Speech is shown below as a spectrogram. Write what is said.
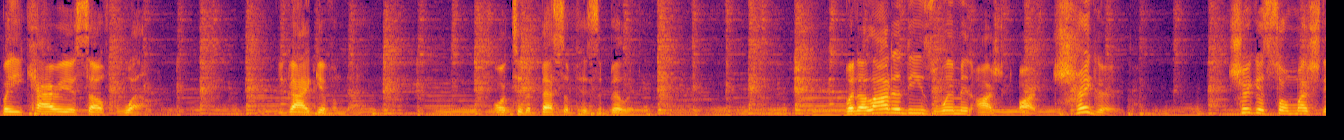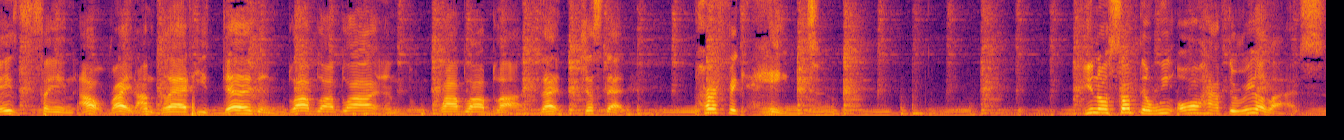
But he carry himself well. You gotta give him that. Or to the best of his ability. But a lot of these women are are triggered. Triggered so much they saying outright, I'm glad he's dead and blah blah blah and blah blah blah. That just that perfect hate you know, something we all have to realize.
